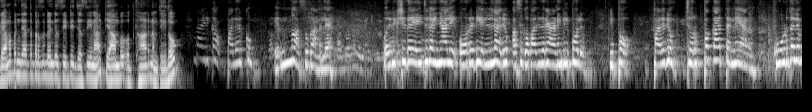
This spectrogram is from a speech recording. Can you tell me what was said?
grama panchayat president C T Jaseena camp ഉദ്ഘാടനം ചെയ്തു. പലർക്കും എന്നും അസുഖാണല്ലേ? ഒരു നിശ്ചിത ഏജ് കഴിഞ്ഞാൽ ഓൾറെഡി എല്ലാവരും അസുഖബാധിതരാണെങ്കിൽ പോലും ഇപ്പോ പലരും ചെറുപ്പക്കാർ തന്നെയാണ് കൂടുതലും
